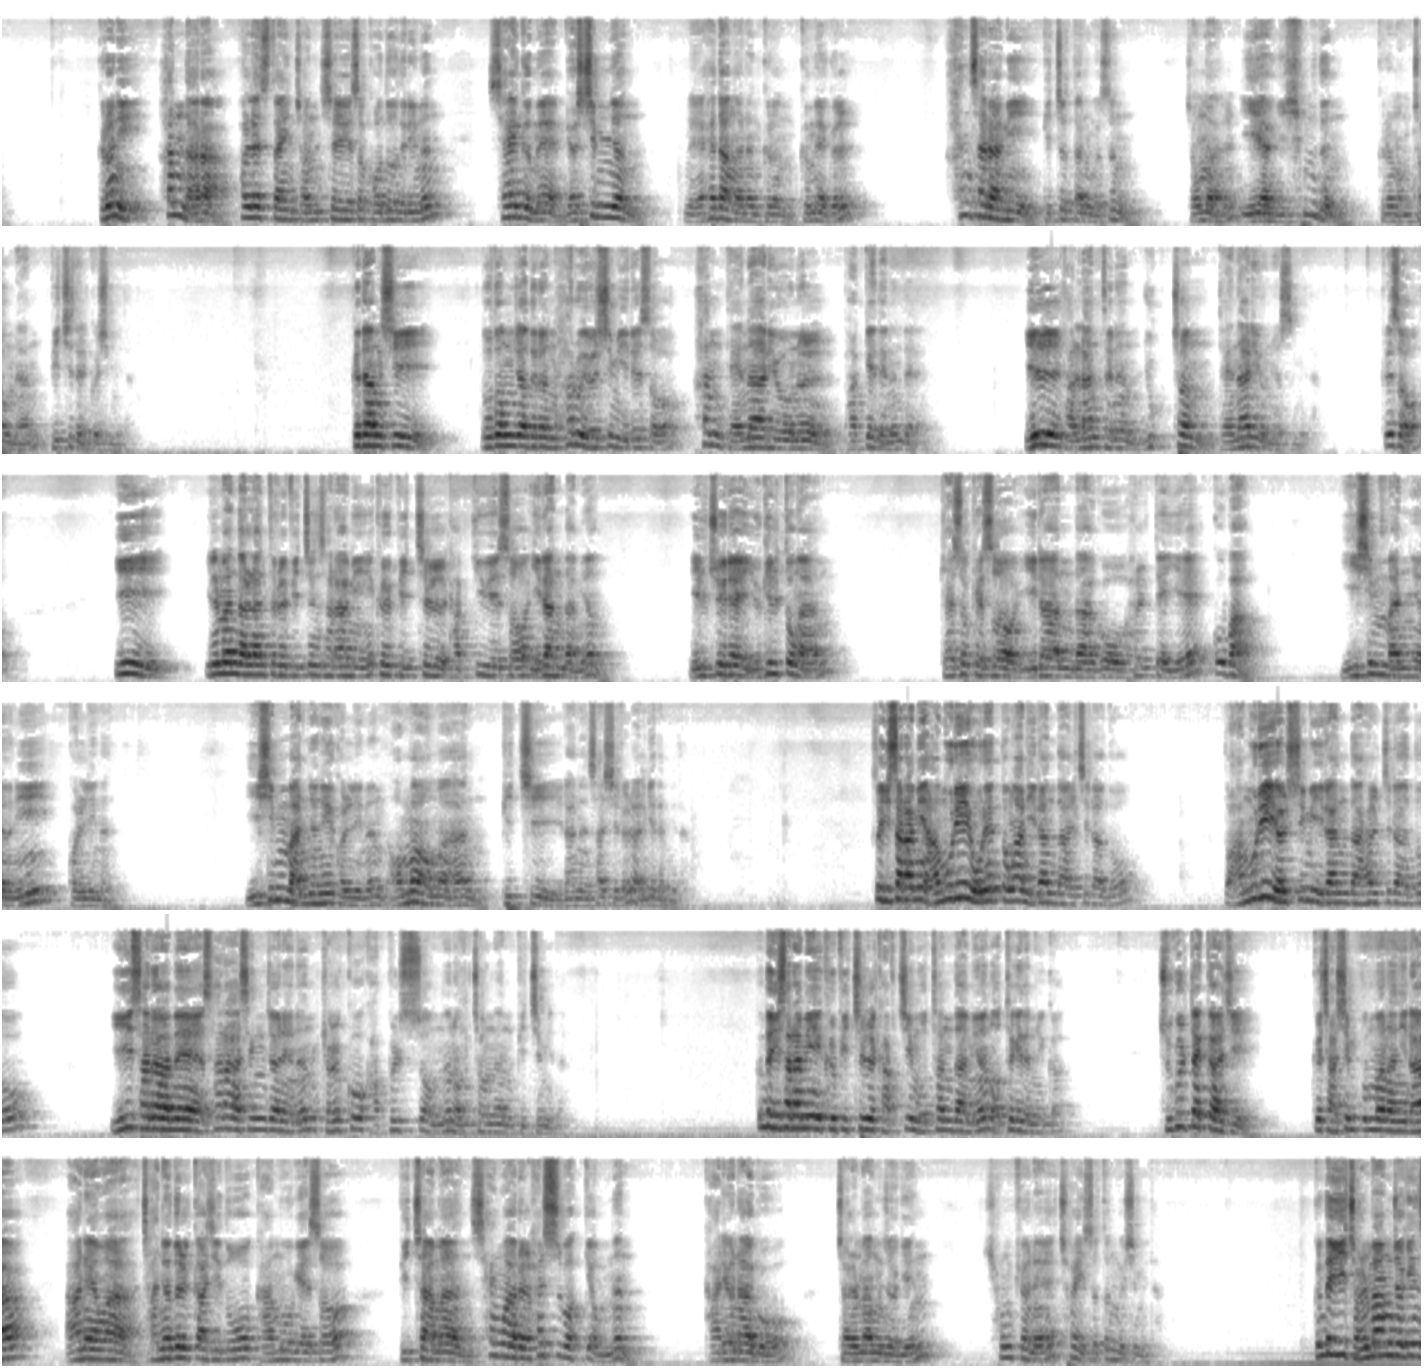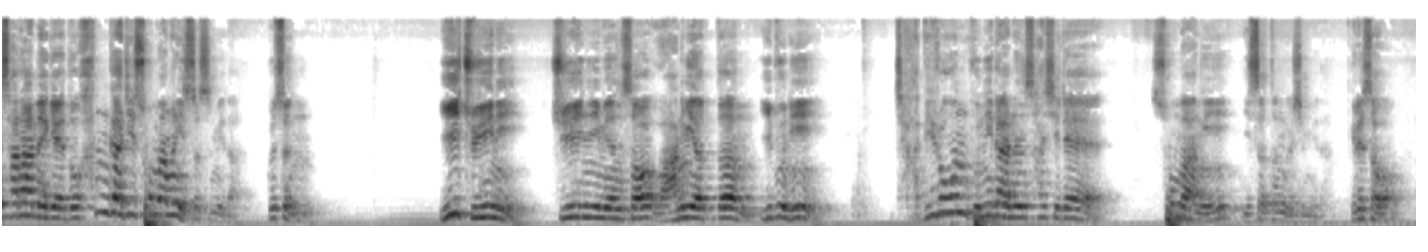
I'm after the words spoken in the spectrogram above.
그러니 한 나라 팔레스타인 전체에서 걷어들이는 세금의 몇십 년에 해당하는 그런 금액을 한 사람이 빚졌다는 것은 정말 이해하기 힘든 그런 엄청난 빚이 될 것입니다. 그 당시 노동자들은 하루 열심히 일해서 한 데나리온을 받게 되는데 1달란트는 6천 데나리온이었습니다. 그래서 이 1만 달란트를 빚진 사람이 그 빚을 갚기 위해서 일한다면 일주일에 6일 동안 계속해서 일한다고 할 때에 꼬박 20만 년이 걸리는 20만 년이 걸리는 어마어마한 빚이라는 사실을 알게 됩니다. 그래서 이 사람이 아무리 오랫동안 일한다 할지라도 또 아무리 열심히 일한다 할지라도 이 사람의 살아 생전에는 결코 갚을 수 없는 엄청난 빚입니다. 근데 이 사람이 그 빚을 갚지 못한다면 어떻게 됩니까? 죽을 때까지 그 자신뿐만 아니라 아내와 자녀들까지도 감옥에서 비참한 생활을 할 수밖에 없는 가련하고 절망적인 형편에 처해 있었던 것입니다. 그런데 이 절망적인 사람에게도 한 가지 소망은 있었습니다. 그것은 이 주인이 주인이면서 왕이었던 이분이 자비로운 분이라는 사실에 소망이 있었던 것입니다. 그래서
